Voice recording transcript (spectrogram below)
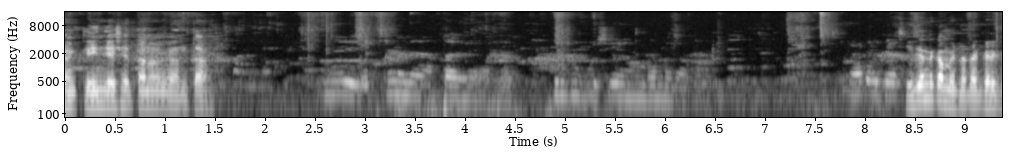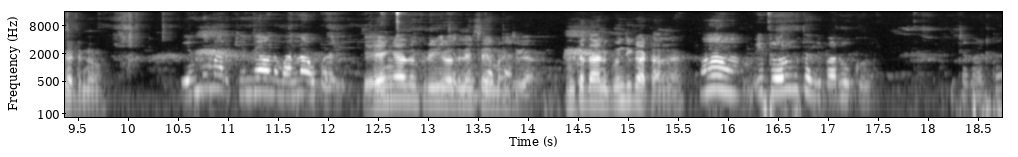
మొత్తం క్లీన్ చేసేస్తాను అంతా? ఇది ఎందుకమ్మ ఇట్లా దగ్గరికి కట్టినావు? ఏం కాదు ఫ్రీగా వదిలేసే మంచిగా. ఇంకా దాని గుంజి కట్టాలనా? ఇది దొరుకుతుంది బరువుకు. ఇట్లా కడితే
